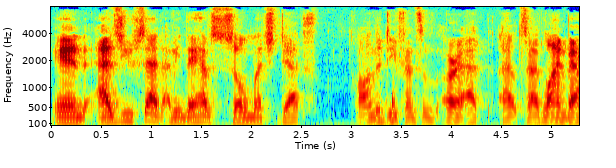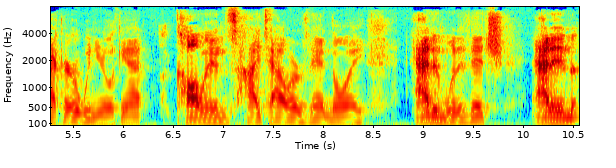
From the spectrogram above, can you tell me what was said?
And as you said, I mean, they have so much depth on the defensive or at outside linebacker when you're looking at Collins, Hightower, Van Noy, Adam Winovich, add in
